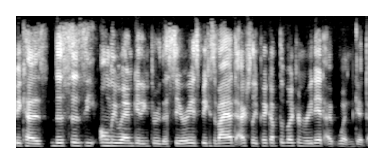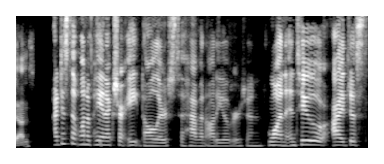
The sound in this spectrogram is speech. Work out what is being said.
because this is the only way I'm getting through this series because if I had to actually pick up the book and read it, I wouldn't get done. I just didn't want to pay an extra eight dollars to have an audio version. One and two, I just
